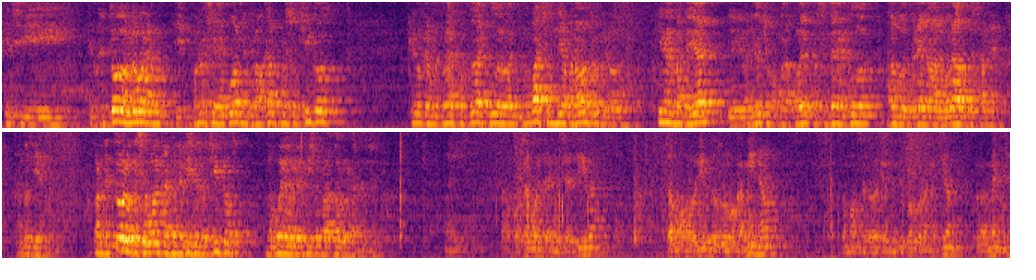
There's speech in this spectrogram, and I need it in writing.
que si entre todos logran eh, ponerse de acuerdo y trabajar por esos chicos, creo que una por todas el fútbol no va a ser un día para otro, pero tiene el material de Bariloche como para poder presentar en el fútbol algo que todavía no ha logrado a pesar de tanto tiempo. Aparte, todo lo que se vuelca en beneficio de los chicos, nos vuelve en beneficio para todos los grandes. Apoyamos esta iniciativa, estamos abriendo un nuevo camino, estamos hace relativamente poco la gestión, nuevamente,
